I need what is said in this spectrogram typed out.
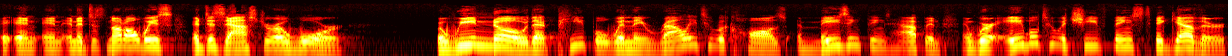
and, and, and it is not always a disaster, a war. But we know that people, when they rally to a cause, amazing things happen, and we're able to achieve things together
